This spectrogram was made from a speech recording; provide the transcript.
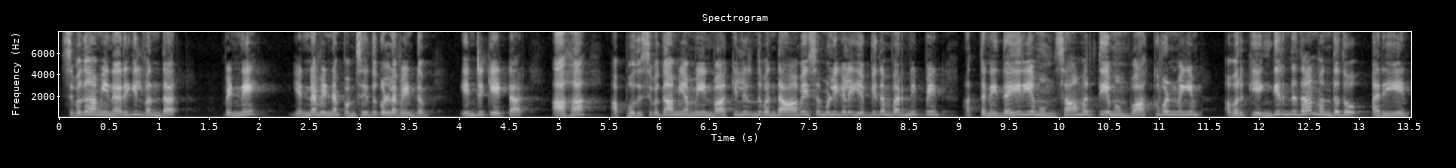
சிவகாமியின் அருகில் வந்தார். பெண்ணே என்ன விண்ணப்பம் செய்து கொள்ள வேண்டும்? என்று கேட்டார். ஆகா அப்போது சிவகாமி அம்மையின் வாக்கிலிருந்து வந்த ஆவேச மொழிகளை எவ்விதம் வர்ணிப்பேன்? அத்தனை தைரியமும் சாமர்த்தியமும் வாக்குவன்மையும் அவருக்கு எங்கிருந்துதான் வந்ததோ அறியேன்.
